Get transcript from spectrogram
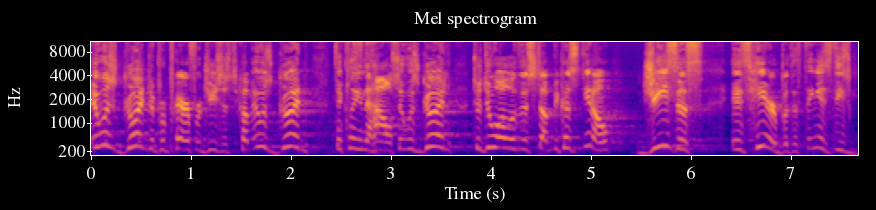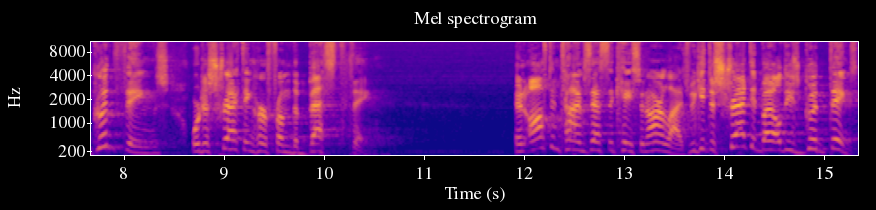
It was good to prepare for Jesus to come. It was good to clean the house. It was good to do all of this stuff because, you know, Jesus is here. But the thing is, these good things were distracting her from the best thing. And oftentimes that's the case in our lives. We get distracted by all these good things.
